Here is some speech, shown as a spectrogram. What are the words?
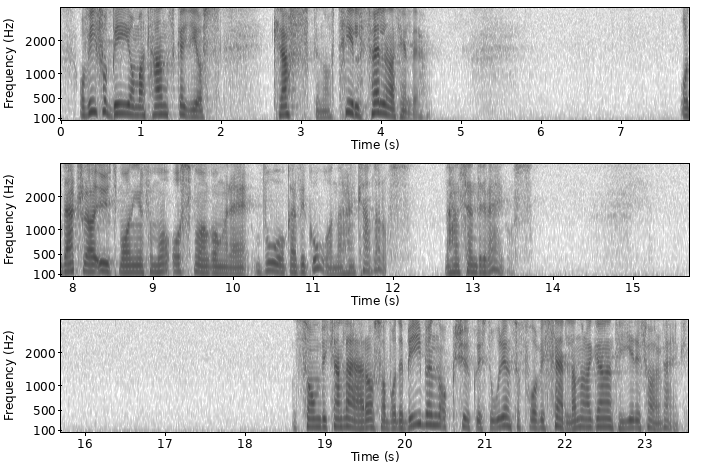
Och vi får be om att han ska ge oss kraften och tillfällena till det. Och där tror jag utmaningen för oss många gånger är, vågar vi gå när han kallar oss? När han sänder iväg oss? Som vi kan lära oss av både Bibeln och kyrkohistorien så får vi sällan några garantier i förväg.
